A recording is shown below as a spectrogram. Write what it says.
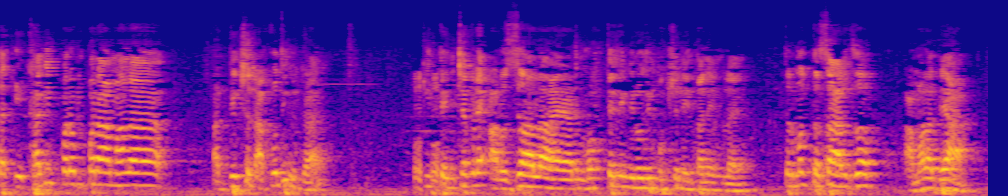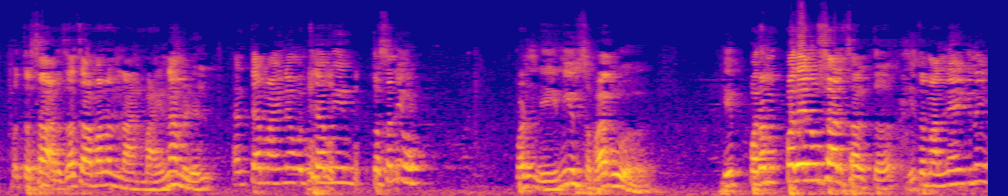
तर एखादी परंपरा आम्हाला अध्यक्ष दाखवतील का? की त्यांच्याकडे अर्ज आला आहे आणि मग त्यांनी विरोधी पक्ष नेता नेमलाय तर मग तसा अर्ज आम्हाला द्या. मग तसा अर्जाचा आम्हाला ना- महिना मिळेल. आणि त्या महिन्यावरती आम्ही तसं नेऊ पण नेहमी सभागृह हे परंपरेनुसार चालतं. हे तर मान्य आहे की नाही?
